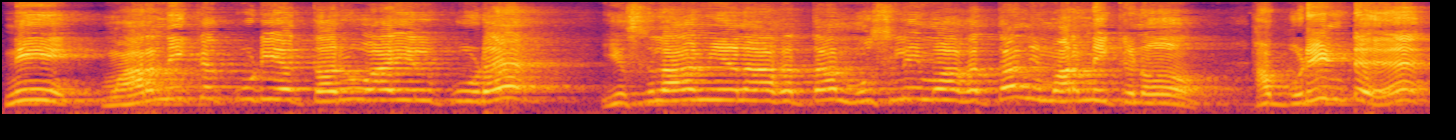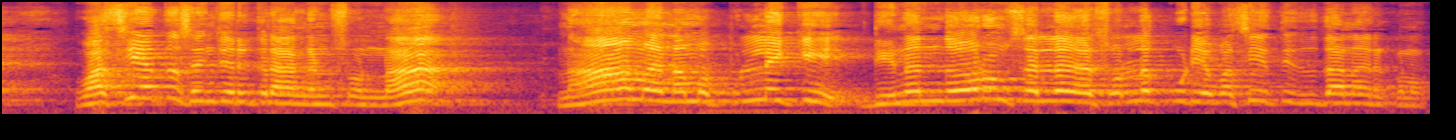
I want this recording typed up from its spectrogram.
நீ மரணிக்கக்கூடிய தருவாயில் கூட இஸ்லாமியனாகத்தான் முஸ்லீமாகத்தான் நீ மரணிக்கணும். அப்படின்ட்டு வசியத்தை செஞ்சிருக்கிறாங்கன்னு சொன்னால் நாம நம்ம பிள்ளைக்கு தினந்தோறும் செல்ல சொல்லக்கூடிய வசியத்து இதுதானே இருக்கணும்.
